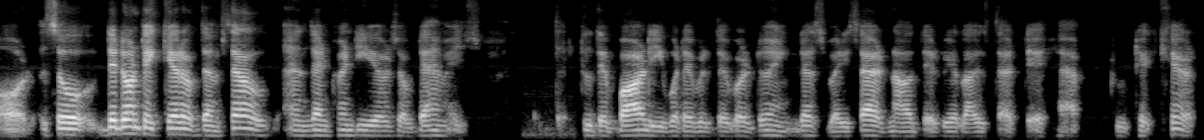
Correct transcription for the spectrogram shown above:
or so they don't take care of themselves and then 20 years of damage to their body whatever they were doing that's very sad now they realize that they have to take care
